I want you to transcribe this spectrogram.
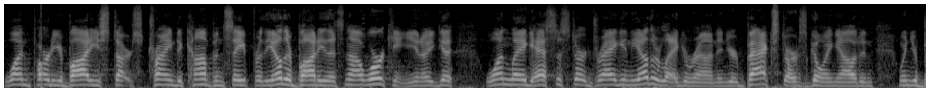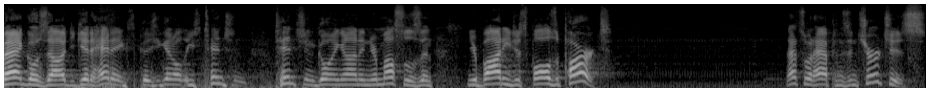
one part of your body starts trying to compensate for the other body that's not working. You know, you get one leg has to start dragging the other leg around, and your back starts going out. And when your back goes out, you get headaches because you get all these tension, tension going on in your muscles, and your body just falls apart. That's what happens in churches.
